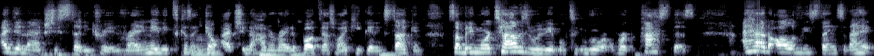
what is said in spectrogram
I didn't actually study creative writing. Maybe it's because mm. i don't mm. actually know how to write a book. That's why i keep getting stuck and somebody more talented would be able to work past this. I had all of these things and i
